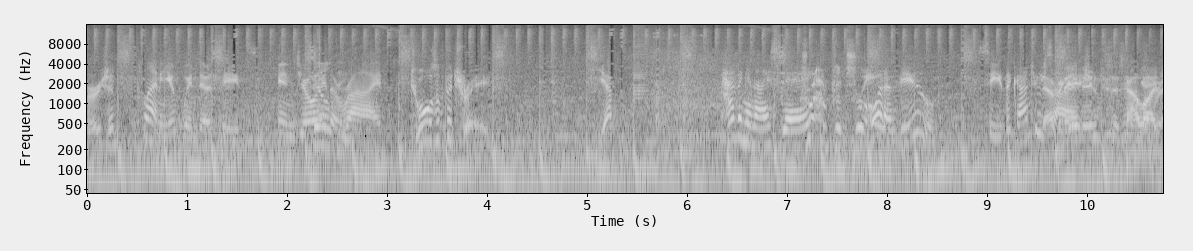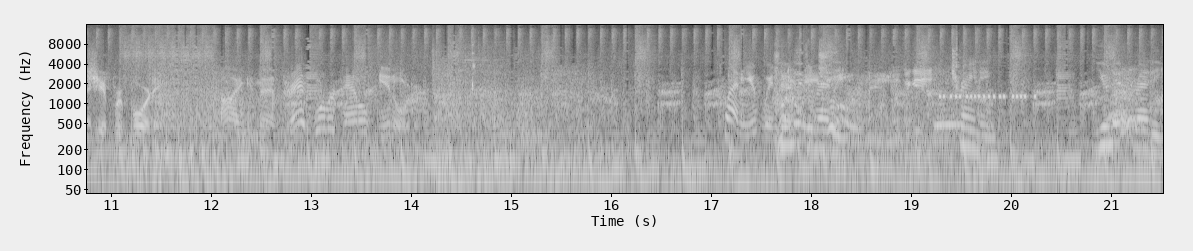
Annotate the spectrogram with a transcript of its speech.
conversion? Plenty of window seats. Enjoy the ride. Tools of the trade. Yep. Having a nice day. Crowd control. What a view. See the countryside. Navigation system Allied ship reporting. Aye, Commander. Transformer panels in order. Plenty of window Unit seats. ready. Training. Unit ready.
